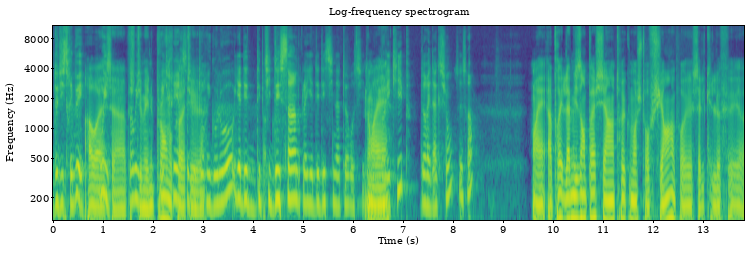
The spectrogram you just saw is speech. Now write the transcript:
De distribuer. Ah ouais, Oui. parce que oui. tu mets une plombe, c'est Tu... plutôt rigolo. Il y a des, des petits dessins, donc là, il y a des dessinateurs aussi dans, Ouais. dans l'équipe de rédaction, c'est ça? Ouais, après, la mise en page, c'est un truc, moi, je trouve chiant. Après, celle qui le fait, euh,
